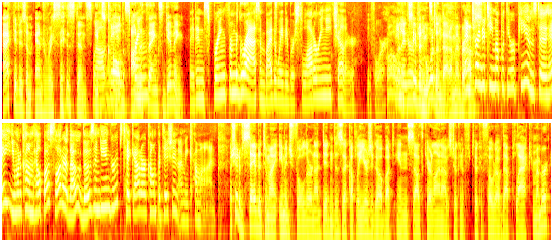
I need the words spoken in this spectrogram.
activism, and resistance. Well, it's called spring- On Thanksgiving. They didn't spring from the grass, and by the way, they were slaughtering each other before. Well, and it's even more than that. I remember I and was- trying to team up with Europeans to, hey, you want to come help us slaughter those Indian groups, take out our competition? I mean, come on. I should have saved it to my image folder, and I didn't. This is a couple of years ago, but in South Carolina, I was taking took a photo of that plaque. Remember?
